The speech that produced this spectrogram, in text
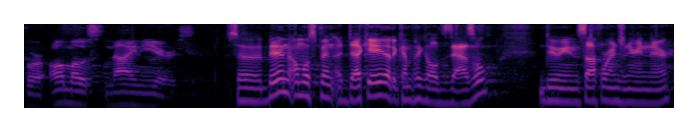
for almost nine years. So Ben almost spent a decade at a company called Zazzle doing software engineering there,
